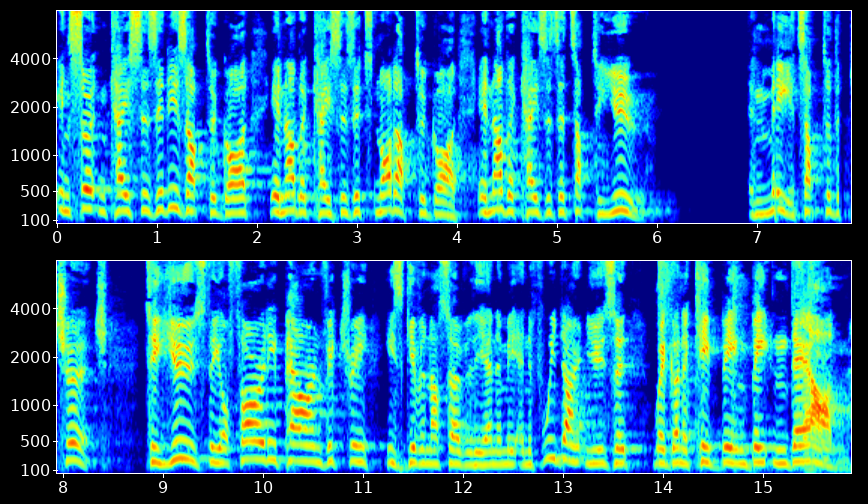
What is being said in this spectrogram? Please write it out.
In certain cases, it is up to God. In other cases, it's not up to God. In other cases, it's up to you and me. It's up to the church to use the authority, power, and victory He's given us over the enemy. And if we don't use it, we're going to keep being beaten down.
